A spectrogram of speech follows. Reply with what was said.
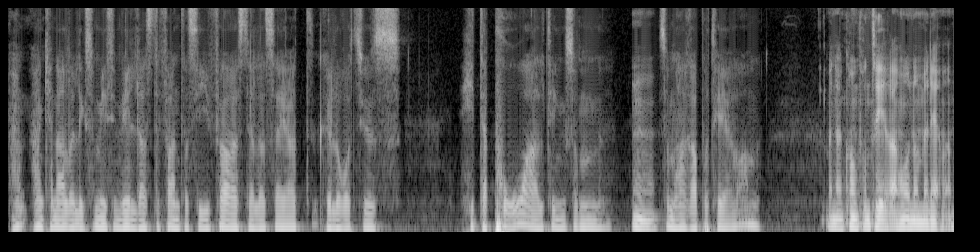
han, han, kan aldrig liksom i sin vildaste fantasi föreställa sig att Relotius hittar på allting som, mm. som han rapporterar om. Men han konfronterar honom med det va?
